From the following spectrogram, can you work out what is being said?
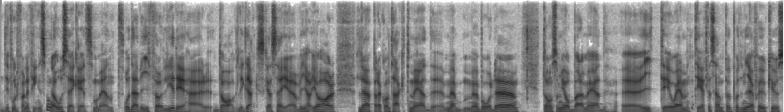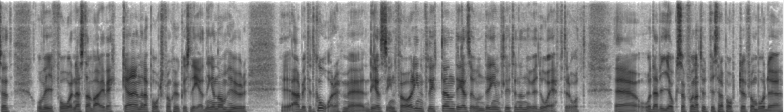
det fortfarande finns många osäkerhetsmoment och där vi följer det här dagligdags ska jag säga. Vi har, jag har löpande kontakt med, med, med både de som jobbar med eh, IT och MT till exempel på det nya sjukhuset och vi får nästan varje vecka en rapport från sjukhusledningen om hur eh, arbetet går. Med, dels inför inflytten, dels under inflytten och nu då efteråt. Eh, och där vi också får naturligtvis rapporter från både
